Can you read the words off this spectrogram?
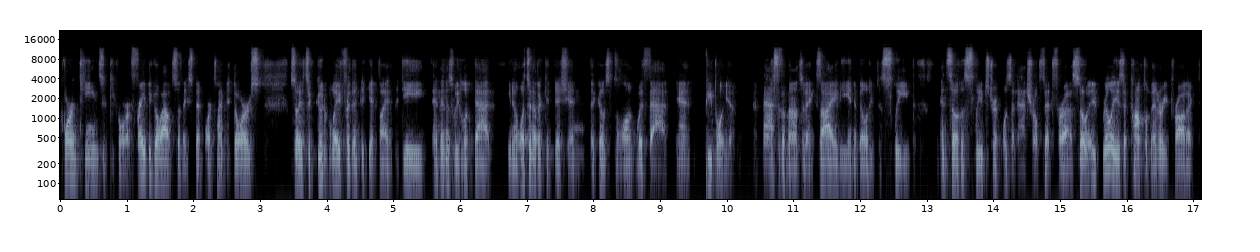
quarantines and people were afraid to go out, so they spent more time indoors. So it's a good way for them to get vitamin D. And then as we looked at, you know, what's another condition that goes along with that? And people, you know, massive amounts of anxiety, inability to sleep. And so the sleep strip was a natural fit for us. So it really is a complementary product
